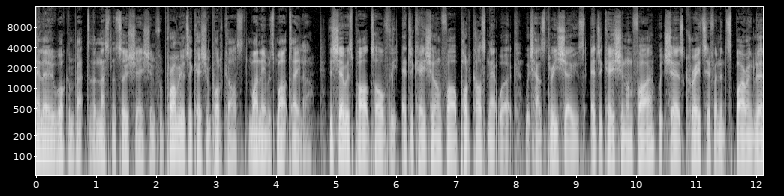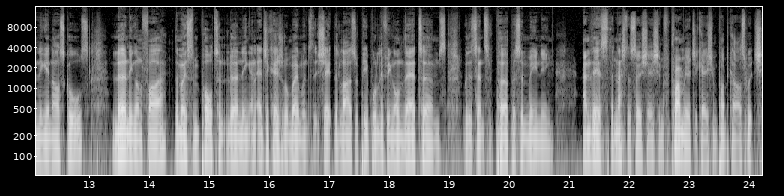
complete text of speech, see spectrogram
Hello, welcome back to the National Association for Primary Education podcast. My name is Mark Taylor. This show is part of the Education on Fire podcast network, which has three shows Education on Fire, which shares creative and inspiring learning in our schools, Learning on Fire, the most important learning and educational moments that shape the lives of people living on their terms with a sense of purpose and meaning, and this, the National Association for Primary Education podcast, which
